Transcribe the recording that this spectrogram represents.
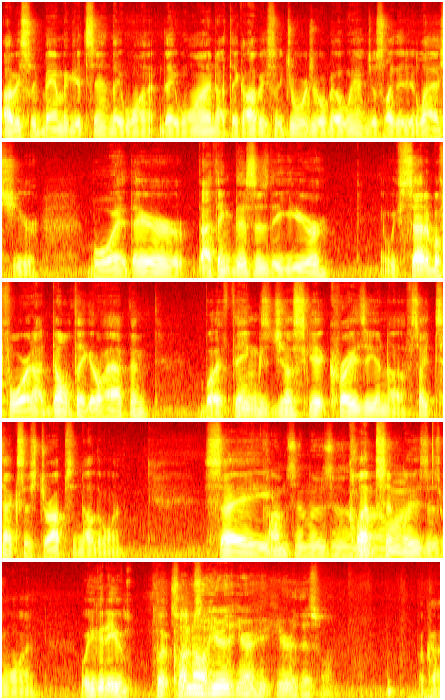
Obviously, Bama gets in. They won. They won. I think obviously Georgia will go in just like they did last year. Boy, they're. I think this is the year, and we've said it before, and I don't think it'll happen. But if things just get crazy enough, say Texas drops another one, say Clemson loses. Clemson one. loses one. Well, you could even put Clemson. So no, here, here, here, this one. Okay.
